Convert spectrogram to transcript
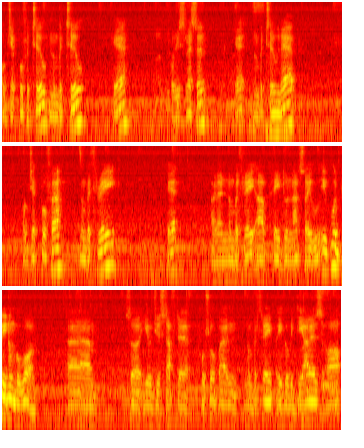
Object buffer 2 number 2 okay for this lesson okay number 2 there. Object buffer number three. Yeah. And then number three I've pre done that so it, it would be number one. Um, so you just have to push up and number three either with the arrows or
